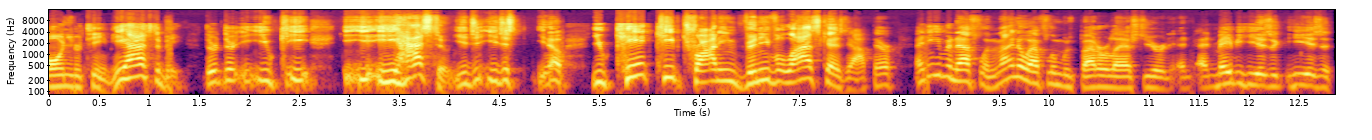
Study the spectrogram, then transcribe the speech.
on your team. He has to be. There, there, you, he, he, he has to. You, you just, you know, you can't keep trotting Vinny Velasquez out there, and even Eflin. And I know Eflin was better last year, and, and maybe he is. A, he is. A,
